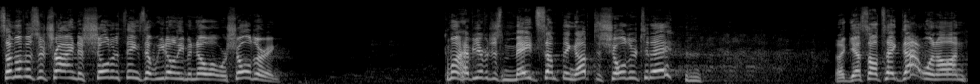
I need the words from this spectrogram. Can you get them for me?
Some of us are trying to shoulder things that we don't even know what we're shouldering. Come on, have you ever just made something up to shoulder today? I guess I'll take that one on.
